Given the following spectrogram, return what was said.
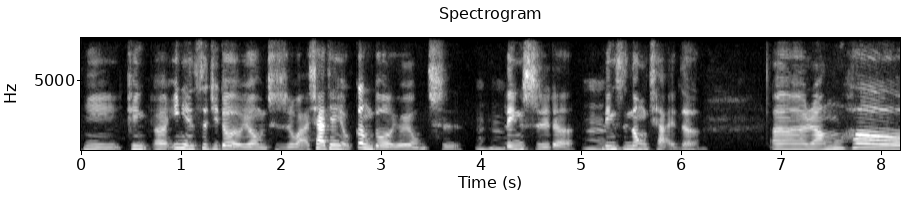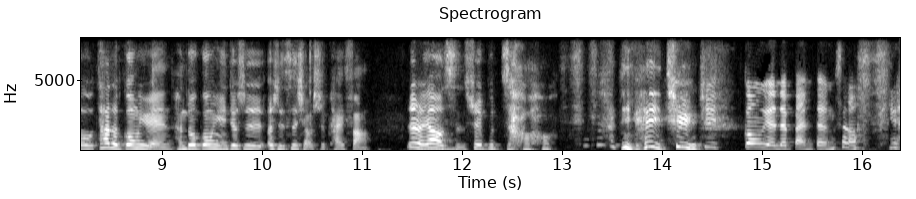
你平呃一年四季都有游泳池之外，夏天有更多的游泳池，临、嗯、时的，临、嗯、时弄起来的，嗯、呃，然后它的公园很多公园就是二十四小时开放，热的要死、嗯、睡不着，你可以去 去公园的板凳上面，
